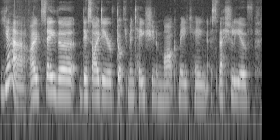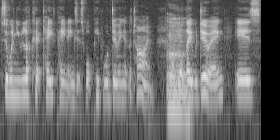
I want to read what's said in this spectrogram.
Yeah, I'd say that this idea of documentation and mark making, especially of so when you look at cave paintings, it's what people were doing at the time, and what mm. they were doing is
